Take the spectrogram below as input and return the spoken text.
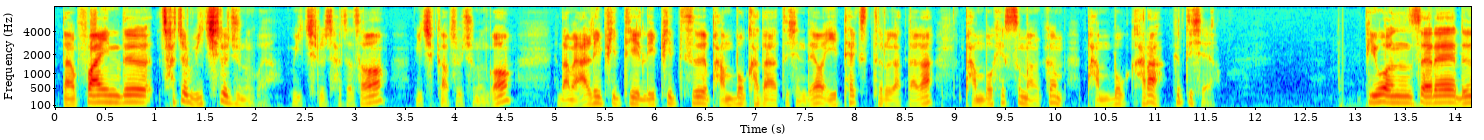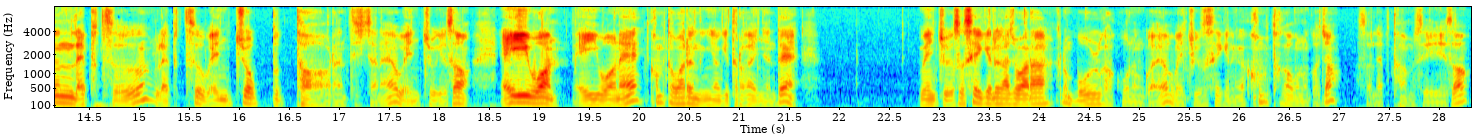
그다음 find 찾을 위치를 주는 거야. 위치를 찾아서 위치 값을 주는 거. 그 다음에 repeat, repeat 반복하다 뜻인데요. 이 텍스트를 갖다가 반복 횟수만큼 반복하라 그 뜻이에요. B1 셀의 는 left, left 왼쪽부터 라는 뜻이잖아요. 왼쪽에서 A1, A1에 컴퓨터 활용 능력이 들어가 있는데 왼쪽에서 세 개를 가져와라. 그럼 뭘 갖고 오는 거예요? 왼쪽에서 세 개니까 컴퓨터가 오는 거죠. 그래서 left 함수에 의해서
